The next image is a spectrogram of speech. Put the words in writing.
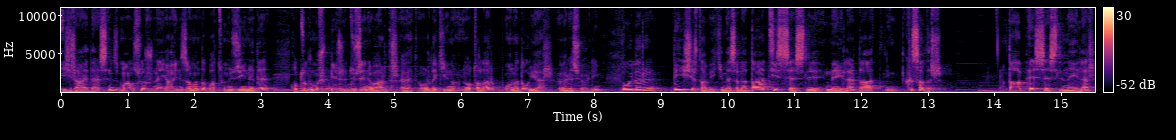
icra edersiniz? Mansur ney aynı zamanda Batı müziğine de oturmuş bir düzeni vardır. Evet oradaki no- notalar ona da uyar öyle söyleyeyim. Boyları değişir tabii ki. Mesela daha tiz sesli neyler daha kısadır. Daha pes sesli neyler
